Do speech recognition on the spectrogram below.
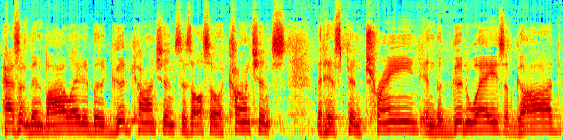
hasn't been violated, but a good conscience is also a conscience that has been trained in the good ways of God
